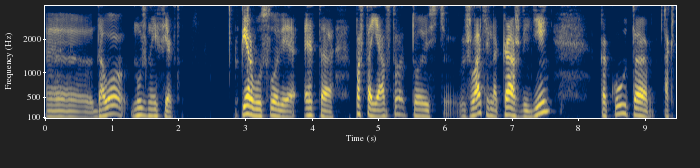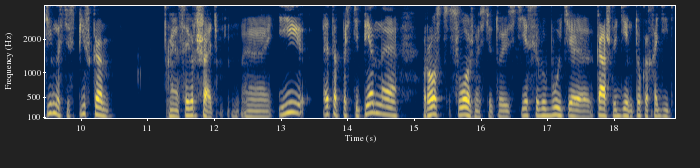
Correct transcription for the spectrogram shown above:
э, дало нужный эффект. Первое условие – это постоянство, то есть желательно каждый день какую-то активность из списка э, совершать. Э, и это постепенный рост сложности. То есть, если вы будете каждый день только ходить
